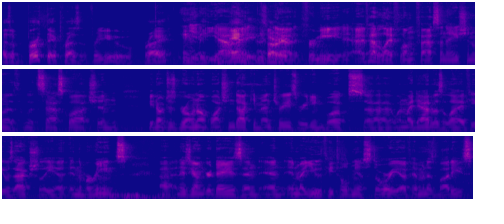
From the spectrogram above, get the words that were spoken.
as a birthday present for you, right? Andy. Yeah, Andy, I- sorry. Yeah, for me, I've had a lifelong fascination with with Sasquatch, and you know, just growing up watching documentaries, reading books. Uh, when my dad was alive, he was actually uh, in the Marines, uh, in his younger days, and and in my youth, he told me a story of him and his buddies.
